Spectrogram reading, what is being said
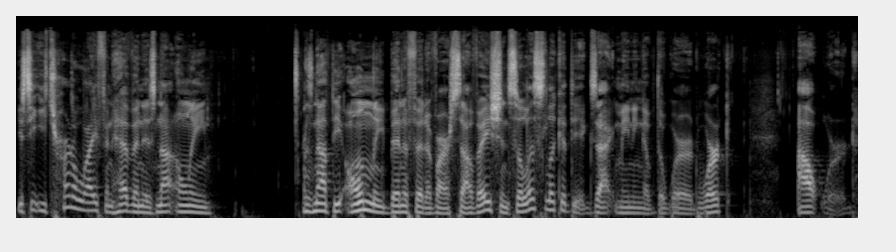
You see, eternal life in heaven is not only is not the only benefit of our salvation. So let's look at the exact meaning of the word work outward.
